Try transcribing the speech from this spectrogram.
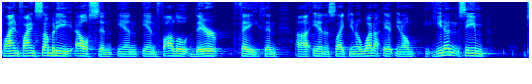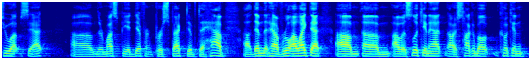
Find find somebody else and and and follow their faith and uh, and it's like, you know what, you know, he doesn't seem too upset. Uh, there must be a different perspective to have. Uh, them that have rule, I like that. Um, um, I was looking at, I was talking about cooking,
